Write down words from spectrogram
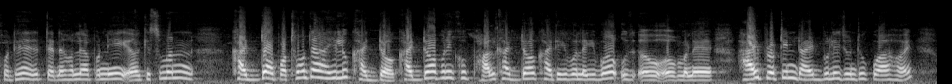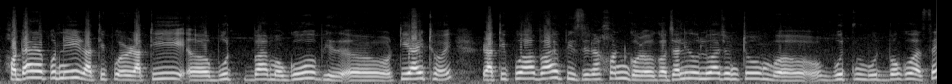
সোধে তেনেহ'লে আপুনি কিছুমান খাদ্য প্ৰথমতে আহিলোঁ খাদ্য। খাদ্য আপুনি খুব ভাল খাদ্য খাই থাকিব লাগিব মানে হাই প্ৰটিন ডায়েট বুলি যোনটো কোৱা হয় সদায় আপুনি ৰাতিপুৱা ৰাতি বুট বা মগু তিয়াই থৈ ৰাতিপুৱা বা পিছদিনাখন গজালি ওলোৱা যোনটো বুট বুট মগু আছে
